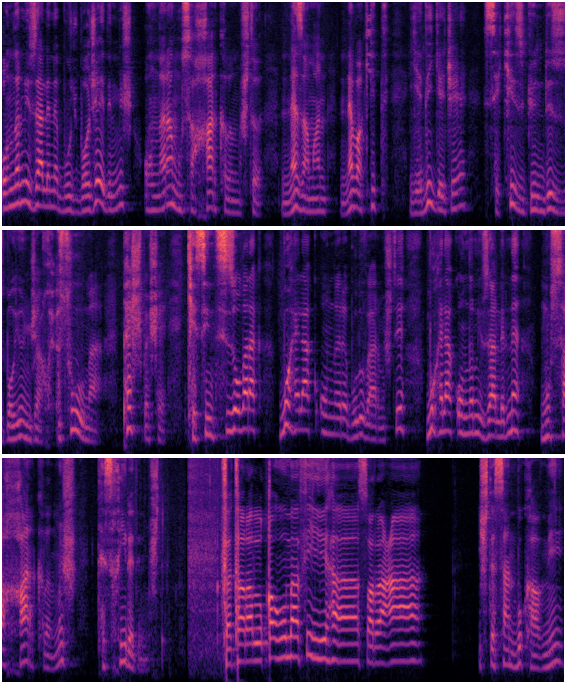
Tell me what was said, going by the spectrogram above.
onların üzerlerine bu- boca edilmiş, onlara musahhar kılınmıştı. Ne zaman, ne vakit? Yedi gece, 8 gündüz boyunca husume peş peşe kesintisiz olarak bu helak onlara bulu vermişti. Bu helak onların üzerlerine musahhar kılınmış, teshir edilmişti. Fetaral kavme fiha sar'a. İşte sen bu kavmi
